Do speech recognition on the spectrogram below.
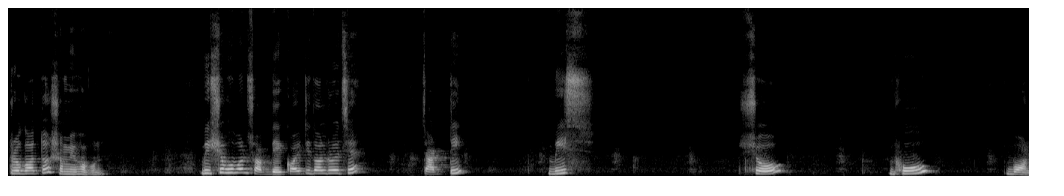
প্রগত সমীভবন। বিশ্বভুবন শব্দে কয়টি দল রয়েছে? চারটি। বিশ শো ভূ বন।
